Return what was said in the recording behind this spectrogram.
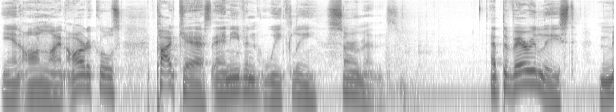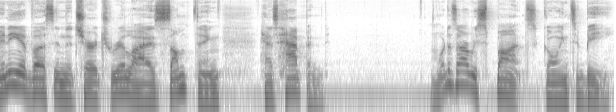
in online articles, podcasts, and even weekly sermons. At the very least, many of us in the church realize something has happened. What is our response going to be?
